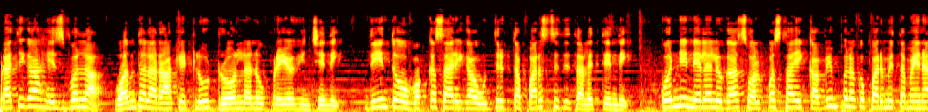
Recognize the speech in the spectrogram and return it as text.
ప్రతిగా హెజ్బొల్లా వందల రాకెట్లు డ్రోన్లను ప్రయోగించింది. దీంతో ఒక్కసారిగా ఉద్రిక్త పరిస్థితి తలెత్తింది. కొన్ని నెలలుగా స్వల్పస్థాయి కవ్వింపులకు పరిమితమైన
